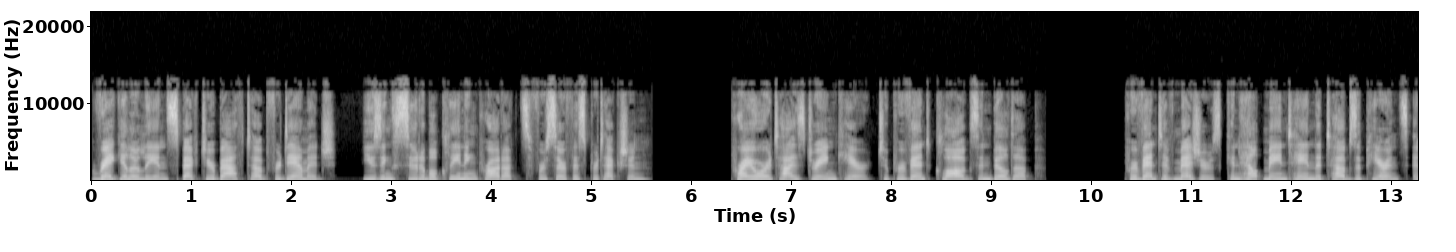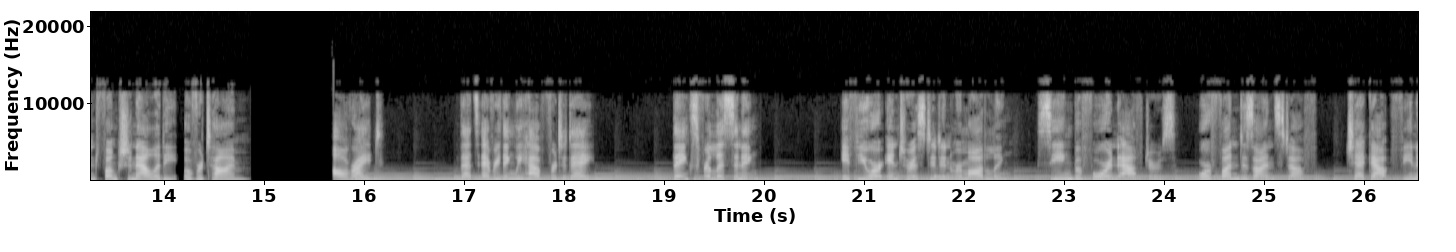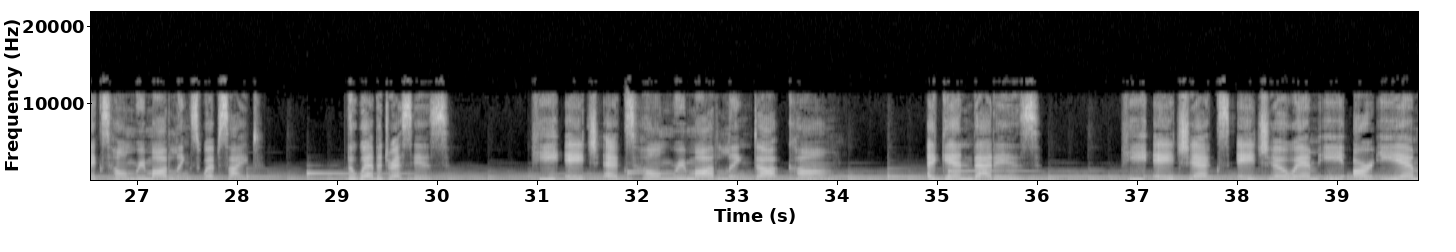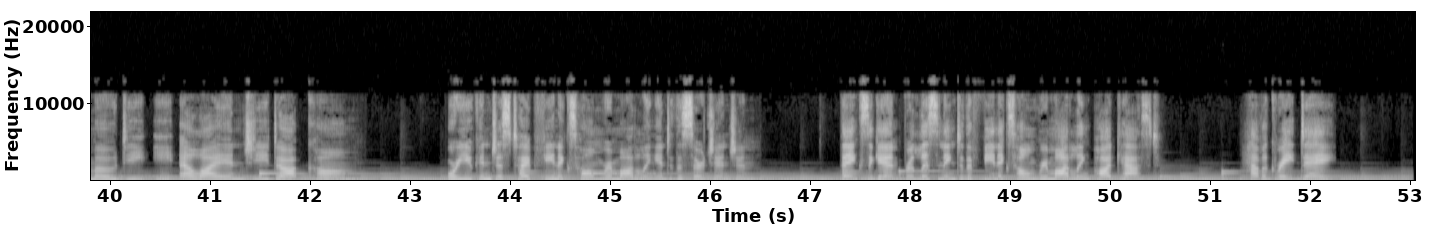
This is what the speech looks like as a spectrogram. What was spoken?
Regularly inspect your bathtub for damage, using suitable cleaning products for surface protection. Prioritize drain care to prevent clogs and buildup. Preventive measures can help maintain the tub's appearance and functionality over time. All right, that's everything we have for today. Thanks for listening. If you are interested in remodeling, seeing before and afters, or fun design stuff, check out Phoenix Home Remodeling's website. The web address is phxhomeremodeling.com. Again, that is P H X H O M E R E M O D E L I N G dot com. Or you can just type Phoenix Home Remodeling into the search engine. Thanks again for listening to the Phoenix Home Remodeling Podcast. Have a great day.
